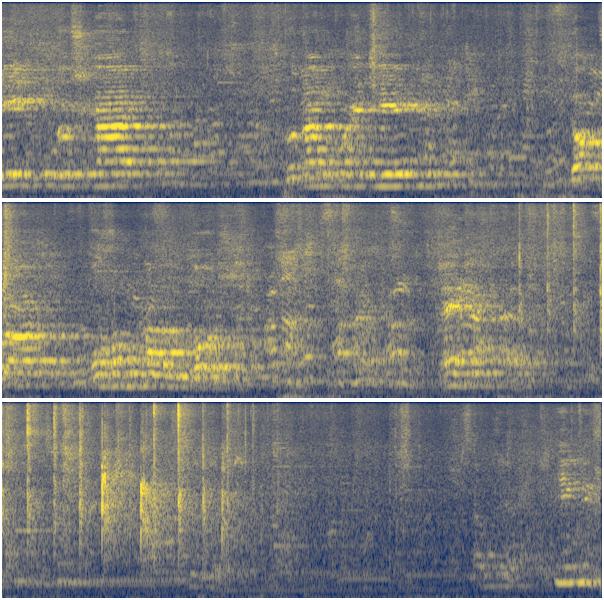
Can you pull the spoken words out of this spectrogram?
এই পুরস্কার প্রদান করেছে ডক্টর মোহনলাল ঘোষ ইংলিশ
